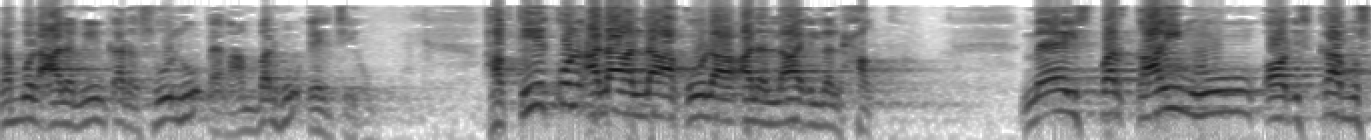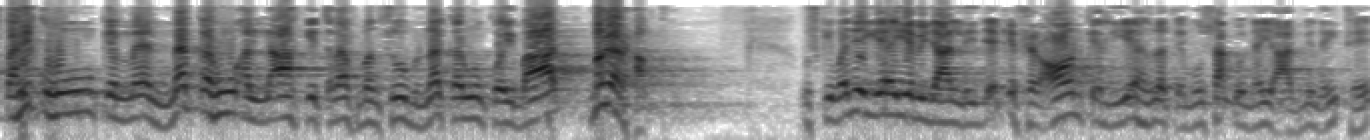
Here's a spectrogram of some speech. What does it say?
رب العالمین کا رسول ہوں پیغامبر ہوں، ایلچی ہوں۔ حقیق اللہ اللہ اقولا اللہ الحق۔ میں اس پر قائم ہوں اور اس کا مستحق ہوں کہ میں نہ کہوں اللہ کی طرف منسوب نہ کروں کوئی بات مگر حق۔ اس کی وجہ یہ ہے، یہ بھی جان لیجیے کہ فرعون کے لیے حضرت موسا کوئی نئی آدمی نہیں تھے۔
